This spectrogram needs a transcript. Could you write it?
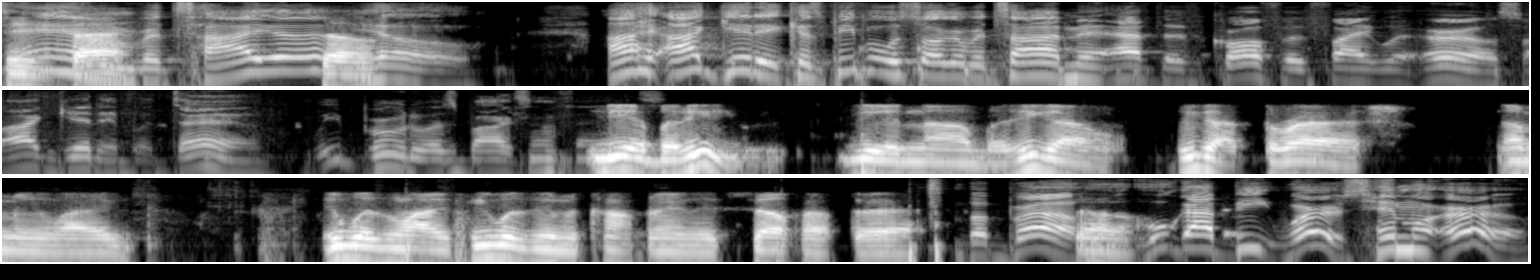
he's Damn, back. retire, So yo. I I get it because people was talking retirement after Crawford fight with Errol, so I get it. But damn, we brutal as boxing fans. yeah, but he yeah nah, but he got he got thrashed. I mean, like it wasn't like he wasn't even confident in himself after that. But bro, who So who got beat worse, him or Errol?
